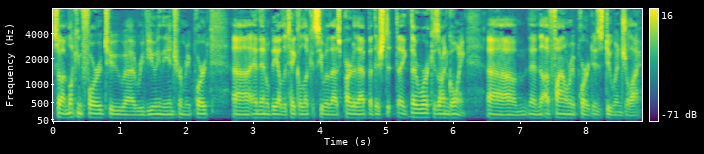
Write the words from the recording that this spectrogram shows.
So I'm looking forward to uh, reviewing the interim report, and then we'll be able to take a look and see whether that's part of that. But st- like, their work is ongoing, um, and a final report is due in July.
